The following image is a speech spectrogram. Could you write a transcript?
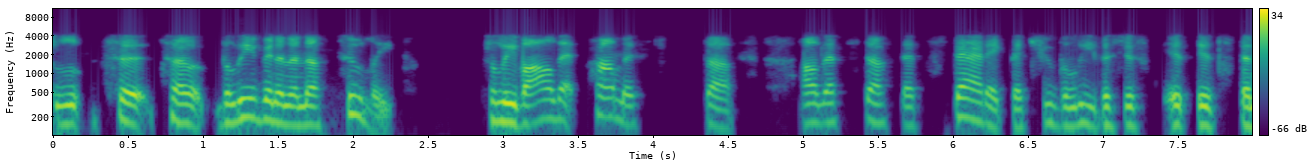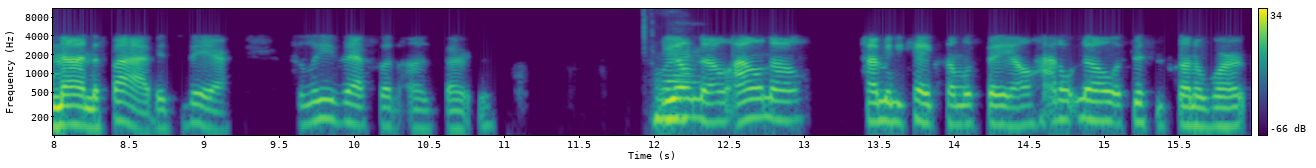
to to to believe in it enough to leap to leave all that promised stuff all that stuff that's static that you believe is just it, it's the nine to five. It's there. To leave that for the uncertain. Right. You don't know. I don't know how many cakes I'm gonna sell. I don't know if this is gonna work.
